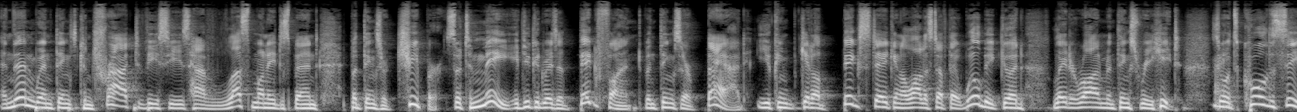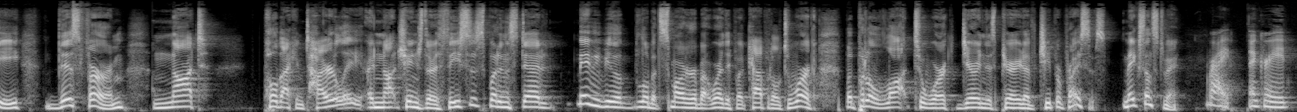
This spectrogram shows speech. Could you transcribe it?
And then when things contract, VCs have less money to spend, but things are cheaper. So to me, if you could raise a big fund when things are bad, you can get a big stake in a lot of stuff that will be good later on when things reheat. Right. So it's cool to see this firm not pull back entirely and not change their thesis, but instead maybe be a little bit smarter about where they put capital to work, but put a lot to work during this period of cheaper prices. Makes sense to me. Right. Agreed.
